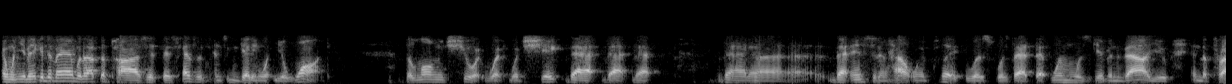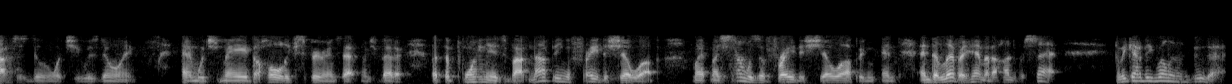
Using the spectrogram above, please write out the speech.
And when you make a demand without deposit, there's hesitance in getting what you want the long and short, what what shaped that that that that uh, that incident, how it went play, was was that that woman was given value in the process doing what she was doing, and which made the whole experience that much better. But the point is about not being afraid to show up. My my son was afraid to show up and and, and deliver him at hundred percent, and we got to be willing to do that.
